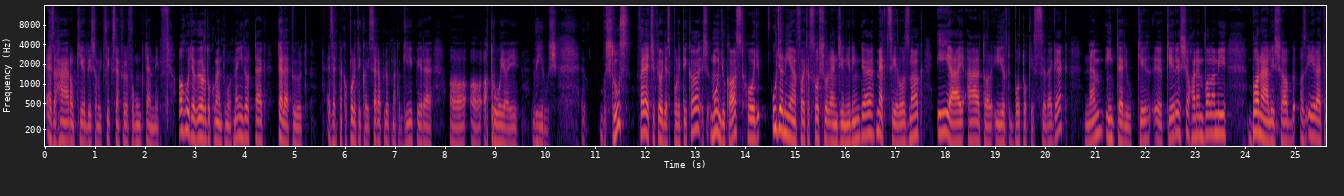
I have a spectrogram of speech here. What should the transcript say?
ez a három kérdés, amit fixen föl fogunk tenni. Ahogy a Word dokumentumot megnyitották, települt ezeknek a politikai szereplőknek a gépére a, a, a trójai vírus. Slusz, felejtsük el, hogy ez politika, és mondjuk azt, hogy ugyanilyen fajta social engineeringgel megcéloznak AI által írt botok és szövegek, nem interjú ké- kérése, hanem valami banálisabb, az élet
